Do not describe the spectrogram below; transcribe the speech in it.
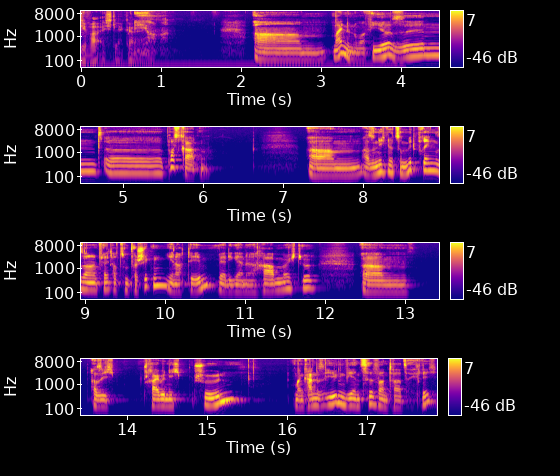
Die war echt lecker. Ja, Mann. Ähm, meine Nummer vier sind äh, Postkarten. Ähm, also nicht nur zum Mitbringen, sondern vielleicht auch zum Verschicken, je nachdem, wer die gerne haben möchte. Ähm, also ich schreibe nicht schön, man kann es irgendwie entziffern tatsächlich.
